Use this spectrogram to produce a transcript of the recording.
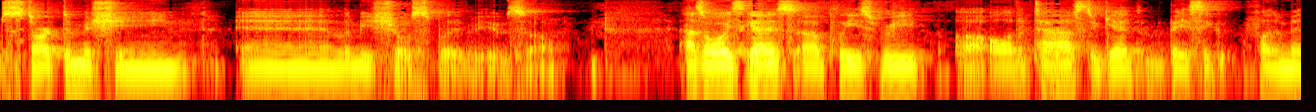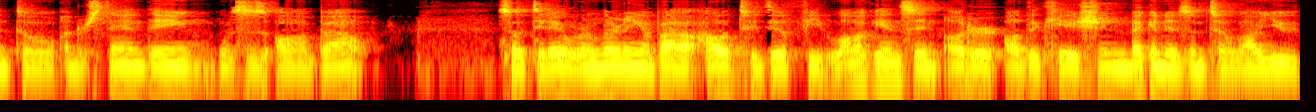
start the machine, and let me show split view. So as always, guys, uh, please read uh, all the tasks to get basic fundamental understanding what this is all about. So today we're learning about how to defeat logins and other authentication mechanism to allow you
